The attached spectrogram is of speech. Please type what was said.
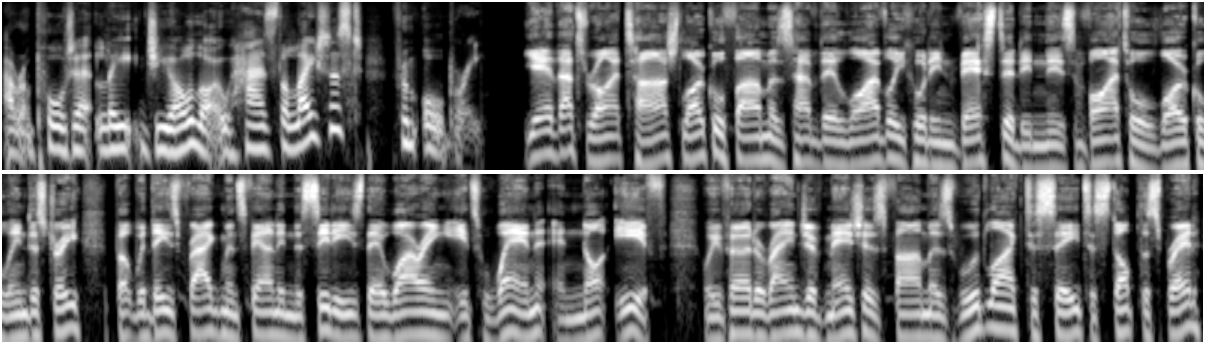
Our reporter Lee Giolo has the latest from Albury. Yeah, that's right, Tash. Local farmers have their livelihood invested in this vital local industry, but with these fragments found in the cities, they're worrying it's when and not if. We've heard a range of measures farmers would like to see to stop the spread.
